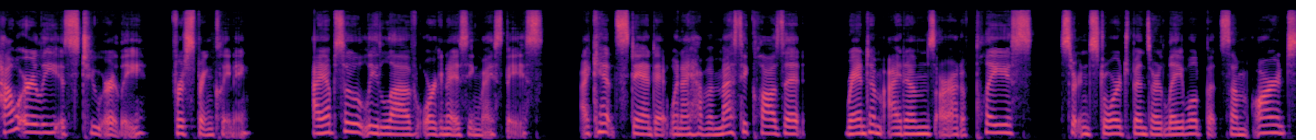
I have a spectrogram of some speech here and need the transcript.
How early is too early for spring cleaning? I absolutely love organizing my space. I can't stand it when I have a messy closet, random items are out of place, certain storage bins are labeled, but some aren't.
